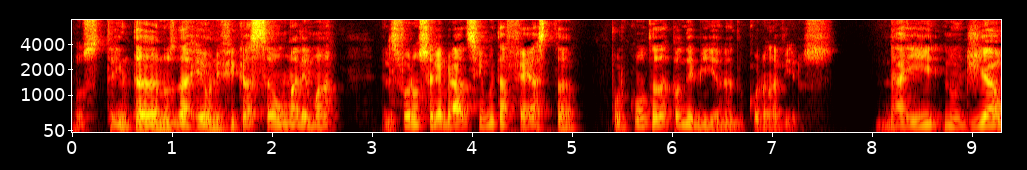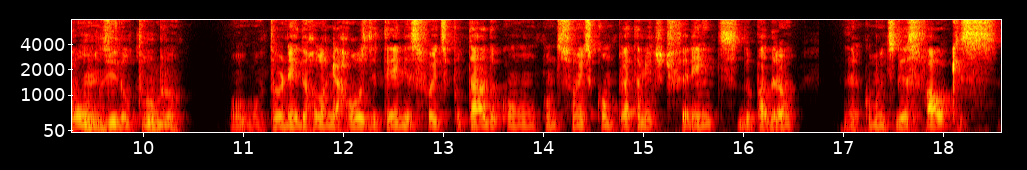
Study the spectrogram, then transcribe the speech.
os 30 anos da reunificação alemã. Eles foram celebrados sem muita festa por conta da pandemia, né, do coronavírus. Daí, no dia 11 de outubro, o torneio de Roland Garros de tênis foi disputado com condições completamente diferentes do padrão, né, com muitos desfalques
